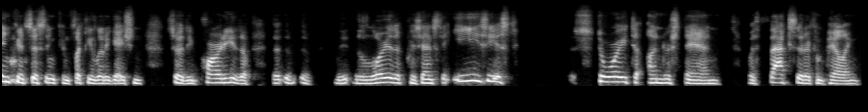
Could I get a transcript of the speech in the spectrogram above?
inconsistent, conflicting litigation. So the party, the, the, the, the, lawyer that presents the easiest story to understand with facts that are compelling,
